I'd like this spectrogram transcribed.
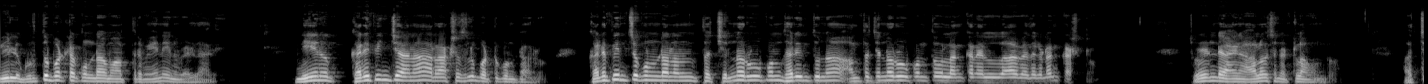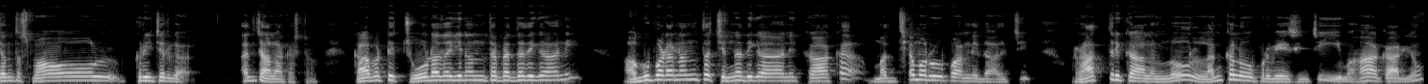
వీళ్ళు గుర్తుపట్టకుండా మాత్రమే నేను వెళ్ళాలి. నేను కనిపించానా? రాక్షసులు పట్టుకుంటారు. కనిపించకుండానంత చిన్న రూపం ధరింతున్నా అంత చిన్న రూపంతో లంకనెల్లా వెదగడం కష్టం. చూడండి ఆయన ఆలోచన ఎట్లా ఉందో. అత్యంత స్మాల్ క్రీచర్గా అది చాలా కష్టం. కాబట్టి చూడదగినంత పెద్దది కానీ అగుపడనంత చిన్నదిగాని కాక మధ్యమ రూపాన్ని దాల్చి రాత్రి కాలంలో లంకలో ప్రవేశించి ఈ మహాకార్యం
